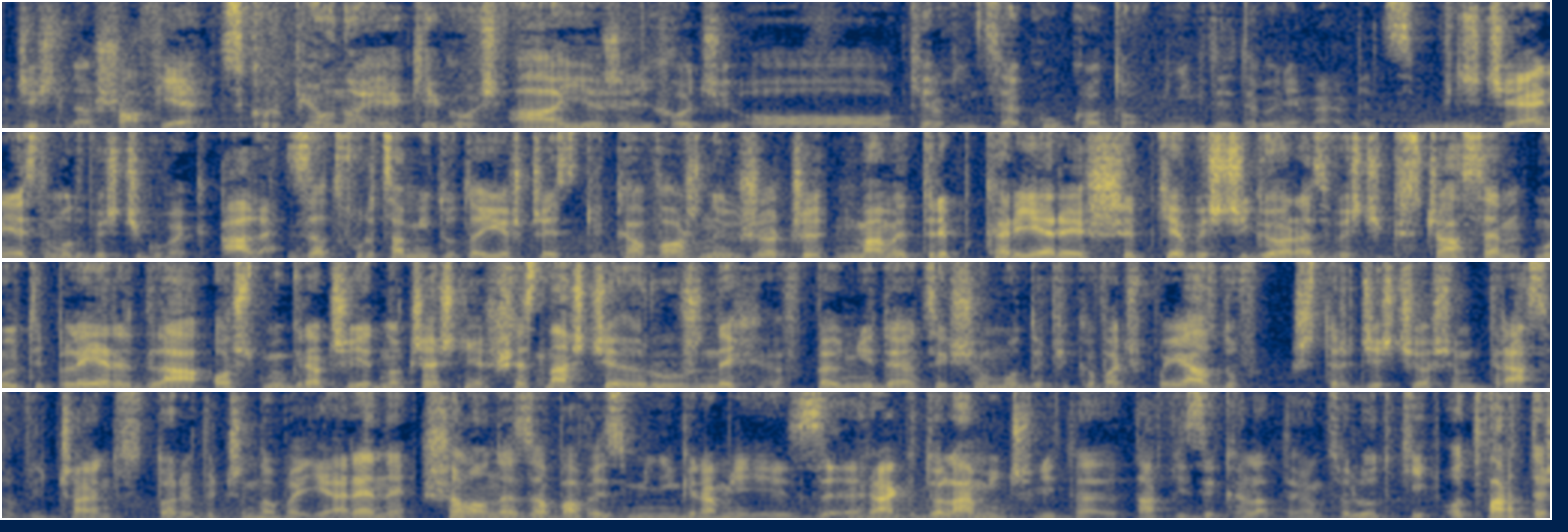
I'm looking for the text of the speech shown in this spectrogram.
gdzieś na szafie, skorpiona jakiegoś, a jeżeli chodzi o kierownicę kółko, to nigdy tego nie miałem, więc widzicie, ja nie jestem od wyścigówek, ale za twórcami tutaj jeszcze jest kilka ważnych rzeczy. Mamy tryb kariery, szybkie wyścigi oraz wyścig z czasem, multiplayer dla 8 graczy jednocześnie, 16 różnych w pełni dających się modyfikować pojazdów, 48 tras wliczając tory wyczynowe i areny, szalone zabawy z minigrami z ragdolami, czyli te, ta fizyka latające ludki, otwarte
